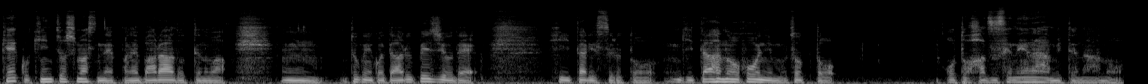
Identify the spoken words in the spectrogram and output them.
結構緊張しますねやっぱねバラードっていうのは、うん、特にこうやってアルペジオで弾いたりするとギターの方にもちょっと音外せねえなみたいなあの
